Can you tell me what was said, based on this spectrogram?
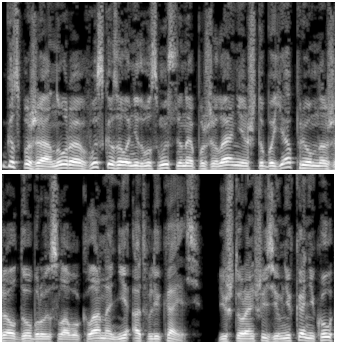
Госпожа Анура высказала недвусмысленное пожелание, чтобы я приумножал добрую славу клана, не отвлекаясь, и что раньше зимних каникул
